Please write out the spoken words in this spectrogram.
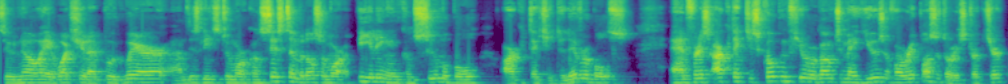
to know, hey, what should I put where? And this leads to more consistent, but also more appealing and consumable architecture deliverables. And for this architecture scoping view, we're going to make use of our repository structure.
